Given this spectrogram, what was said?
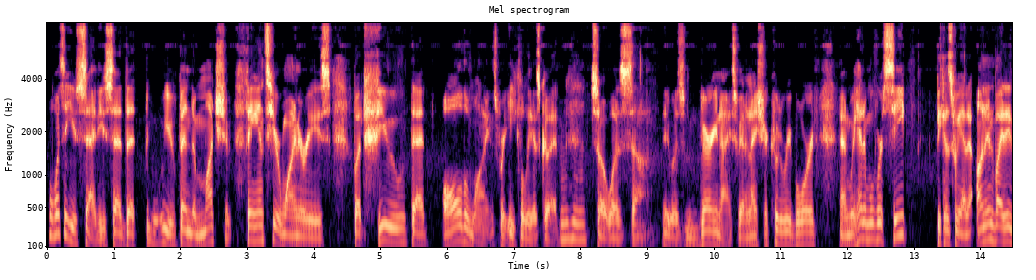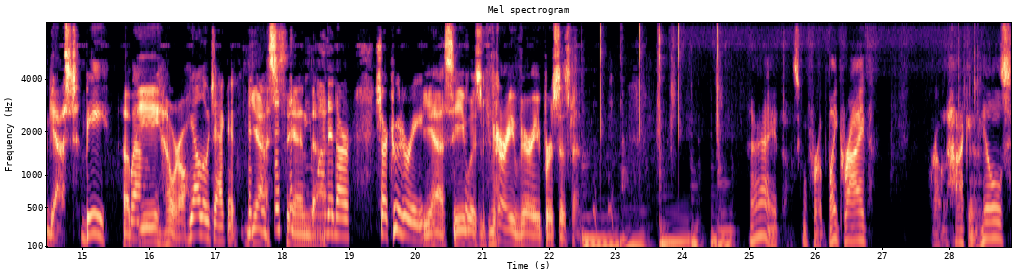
what was it you said? You said that you've been to much fancier wineries, but few that all the wines were equally as good. Mm-hmm. So it was uh, it was very nice. We had a nice charcuterie board, and we had to move our seat because we had an uninvited guest, bee. a well, bee or a Yellow jacket. yes, and he uh, wanted our charcuterie. yes, he was very very persistent. All right, let's go for a bike ride around Hocking Hills.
